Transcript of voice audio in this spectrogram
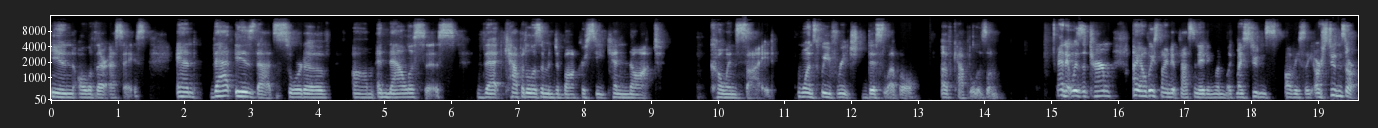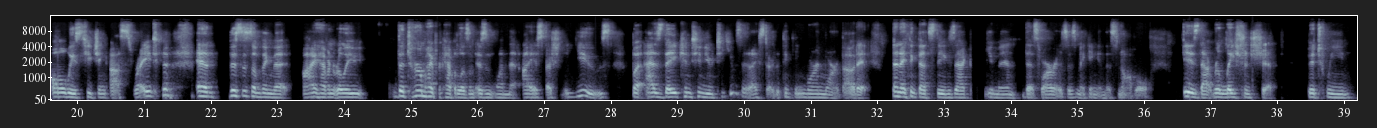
in all of their essays. And that is that sort of um, analysis that capitalism and democracy cannot coincide once we've reached this level of capitalism and it was a term i always find it fascinating when like my students obviously our students are always teaching us right? And this is something that i haven't really the term hypercapitalism isn't one that i especially use but as they continue to use it i started thinking more and more about it. And i think that's the exact argument that suarez is making in this novel is that relationship between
